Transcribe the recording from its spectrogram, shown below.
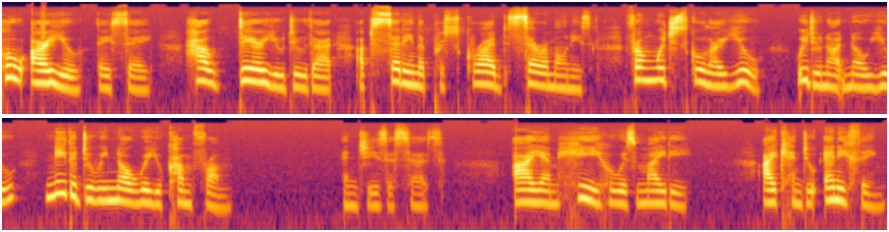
Who are you? they say. How dare you do that, upsetting the prescribed ceremonies? From which school are you? We do not know you, neither do we know where you come from. And Jesus says, I am he who is mighty. I can do anything.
